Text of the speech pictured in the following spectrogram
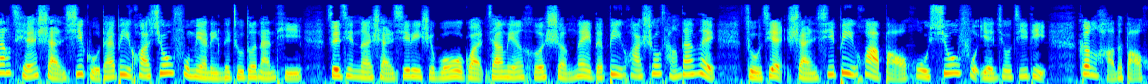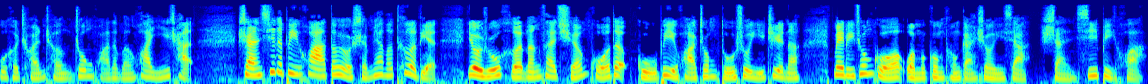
当前陕西古代壁画修复面临的诸多难题，最近呢，陕西历史博物馆将联合省内的壁画收藏单位，组建陕西壁画保护修复研究基地，更好地保护和传承中华的文化遗产。陕西的壁画都有什么样的特点？又如何能在全国的古壁画中独树一帜呢？魅力中国，我们共同感受一下陕西壁画。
